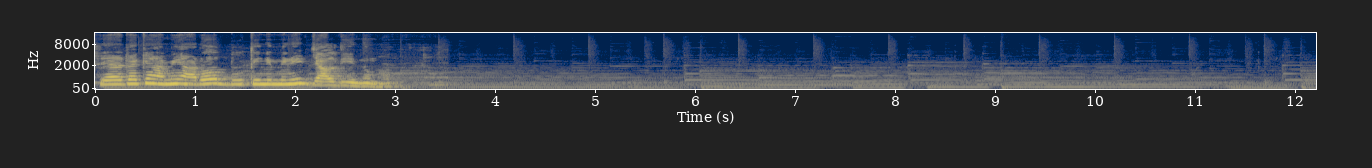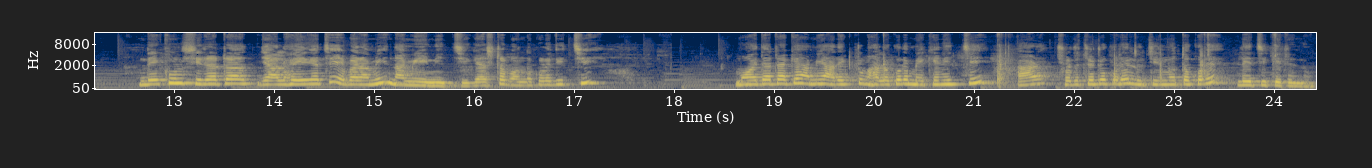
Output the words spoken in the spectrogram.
শিরাটাকে আমি আরও দু তিন মিনিট জাল দিয়ে নেব। দেখুন, শিরাটা জাল হয়ে গেছে, এবার আমি নামিয়ে নিচ্ছি। গ্যাসটা বন্ধ করে দিচ্ছি। ময়দাটাকে আমি আরেকটু ভালো করে মেখে নিচ্ছি আর ছোট ছোট করে লুচির মতো করে লেচি কেটে নেব।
